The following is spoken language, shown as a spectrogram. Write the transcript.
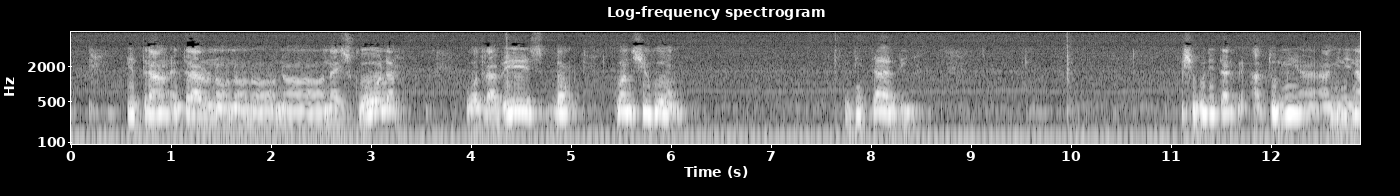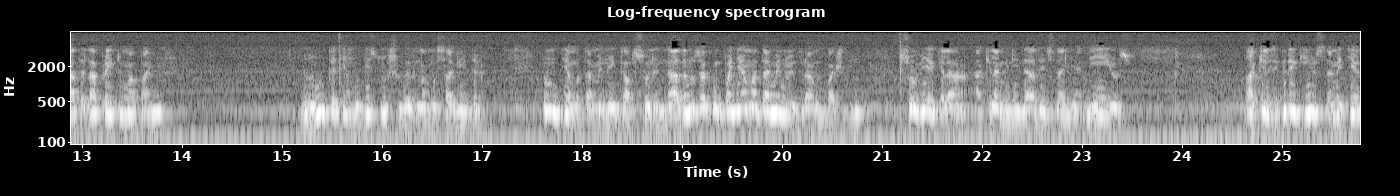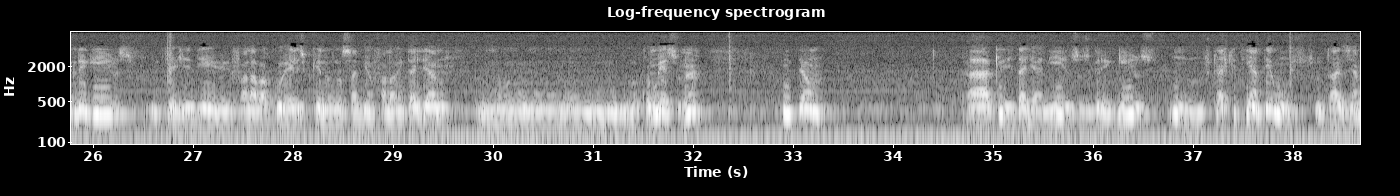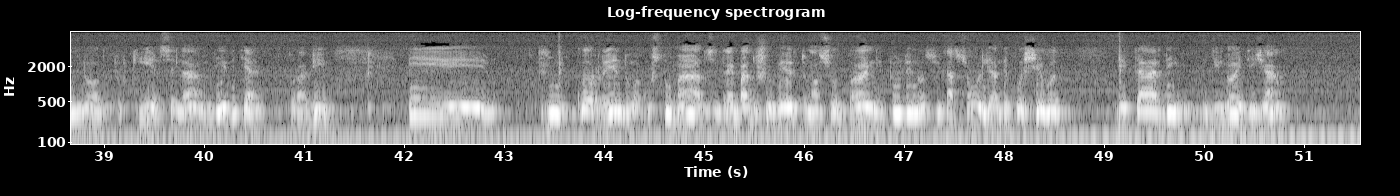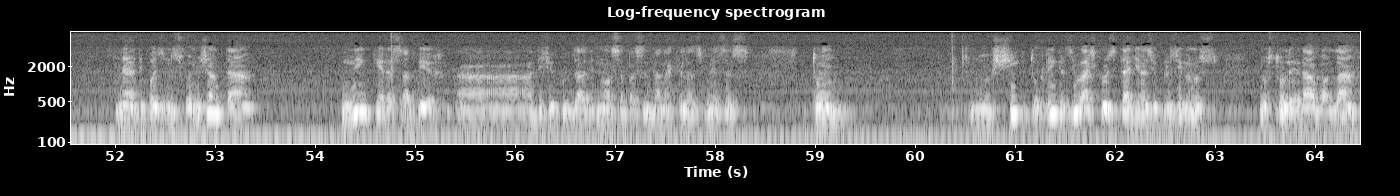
entraram, entraram no, no, no, na escola, outra vez. Bom, quando chegou de tarde, chegou de tarde a turminha, a meninada lá para ir tomar banho. Nós nunca tínhamos visto um chuveiro na nossa vida. Não tínhamos também nem calção nem nada. Nos acompanhamos, também não entramos baixo de... Só via aquela, aquela meninada italianinhos. Aqueles greguinhos, também tinha greguinhos, que a gente falava com eles, porque eles não sabiam falar o italiano no, no, no, no começo, né? Então, aqueles italianinhos, os greguinhos, uns, acho que tinha até uns da Ásia Menor, da Turquia, sei lá, deve ter por ali. E correndo, acostumados, entrar embaixo do chuveiro, tomar seu banho e tudo, e nós ficar só olhando. Depois chegou de tarde, de noite já, né? depois nós fomos jantar, nem queira saber a, a dificuldade nossa para sentar naquelas mesas tão chique, tão ricas. Eu acho que os italianos, inclusive, nos, nos toleravam lá,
